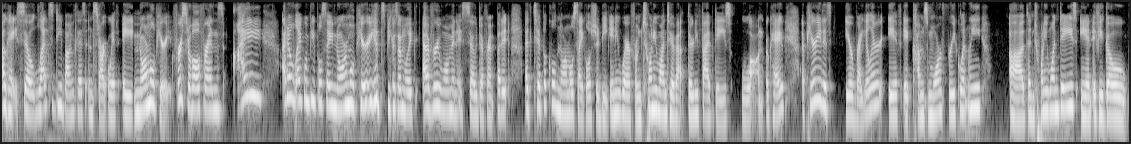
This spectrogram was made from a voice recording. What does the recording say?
Okay, so let's debunk this and start with a normal period. First of all, friends, I I don't like when people say normal periods because I'm like every woman is so different, but it a typical normal cycle should be anywhere from 21 to about 35 days long, okay? A period is irregular if it comes more frequently uh, than 21 days. And if you go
